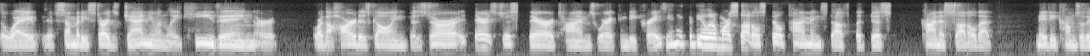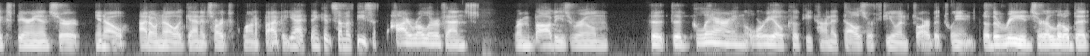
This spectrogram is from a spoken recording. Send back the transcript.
the way if somebody starts genuinely heaving or or the heart is going berserk. There's just there are times where it can be crazy, and it could be a little more subtle, still timing stuff, but just kind of subtle that maybe comes with experience or you know i don't know again it's hard to quantify but yeah i think in some of these high roller events or in bobby's room the the glaring oreo cookie kind of tells are few and far between. So the reads are a little bit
